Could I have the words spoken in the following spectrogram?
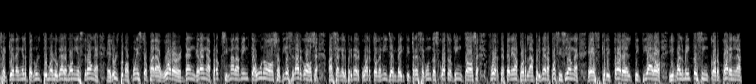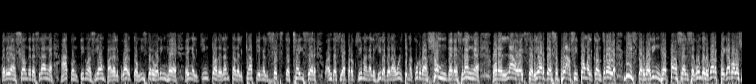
Se queda en el penúltimo lugar Money Strong. El último puesto para Water. Dan Gran aproximadamente a unos 10 largos. Pasan el primer cuarto de milla en 23 segundos, 4 quintos. Fuerte pelea por la primera posición. Escritor el Titiaro igualmente se incorpora en la pelea Sonder Slang. A continuación para el cuarto Mr. Bolinge. En el quinto adelanta del Capi. En el sexto Chaser. Cuando se aproximan al giro de la última curva. Sonder Slang por el lado exterior de Splash y toma el control. Mr. Bolinge pasa al segundo lugar pegado a los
